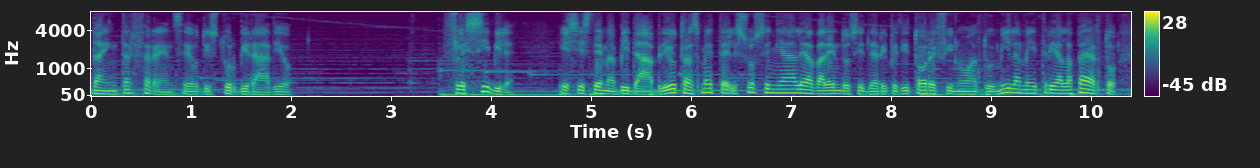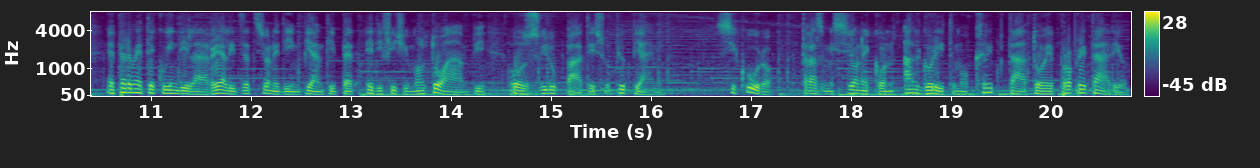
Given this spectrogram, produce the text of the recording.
da interferenze o disturbi radio. Flessibile. Il sistema BW trasmette il suo segnale avvalendosi del ripetitore fino a 2000 metri all'aperto e permette quindi la realizzazione di impianti per edifici molto ampi o sviluppati su più piani sicuro, trasmissione con algoritmo criptato e proprietario,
